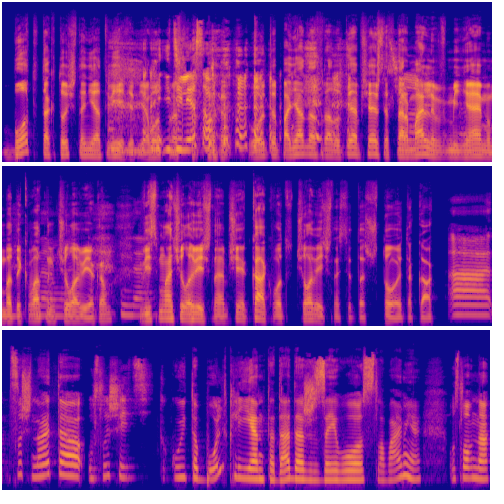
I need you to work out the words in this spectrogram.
бот так точно не ответит. Иди лесом. Вот это понятно сразу. Ты общаешься с нормальным, вменяемым, адекватным человеком. Весьма человечное общение. Как вот человечность? Это что? Это как? А, слушай, ну это услышать какую-то боль клиента, да, даже за его словами. Условно,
